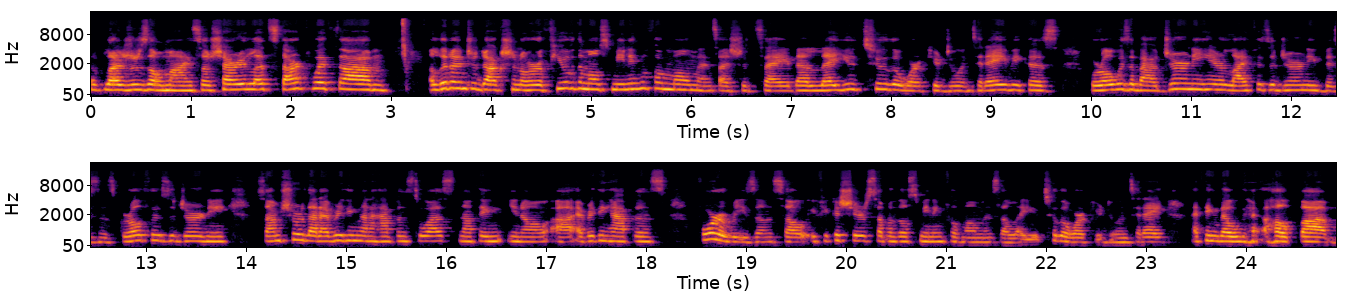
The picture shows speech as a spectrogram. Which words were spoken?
The pleasure is all mine. So, Sherry, let's start with um, a little introduction or a few of the most meaningful moments, I should say, that led you to the work you're doing today because we're always about journey here. Life is a journey, business growth is a journey. So, I'm sure that everything that happens to us, nothing, you know, uh, everything happens for a reason. So if you could share some of those meaningful moments that led you to the work you're doing today, I think that would help uh,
